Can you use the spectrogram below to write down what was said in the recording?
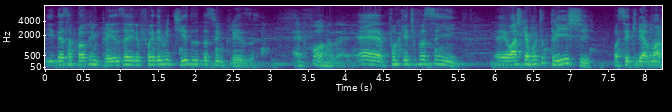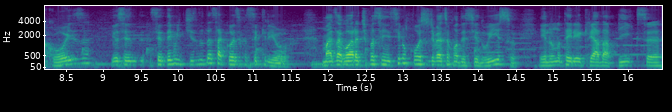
e dessa própria empresa ele foi demitido da sua empresa. É foda, velho. É, porque tipo assim, eu acho que é muito triste você criar uma coisa e você ser demitido dessa coisa que você criou. Mas agora, tipo assim, se não fosse tivesse acontecido isso, ele não teria criado a Pixar,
